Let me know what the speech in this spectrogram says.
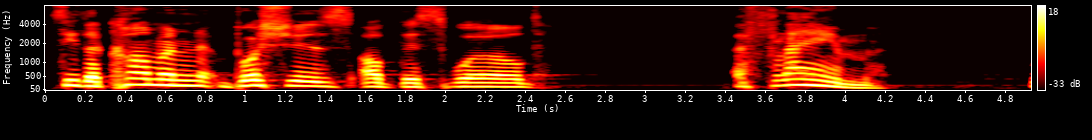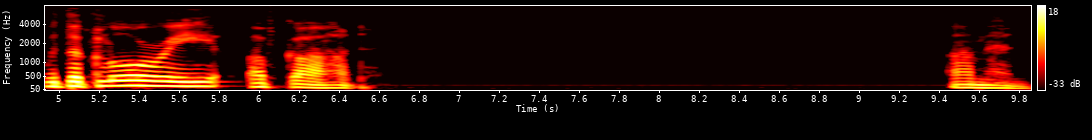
See the common bushes of this world aflame with the glory of God. Amen.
